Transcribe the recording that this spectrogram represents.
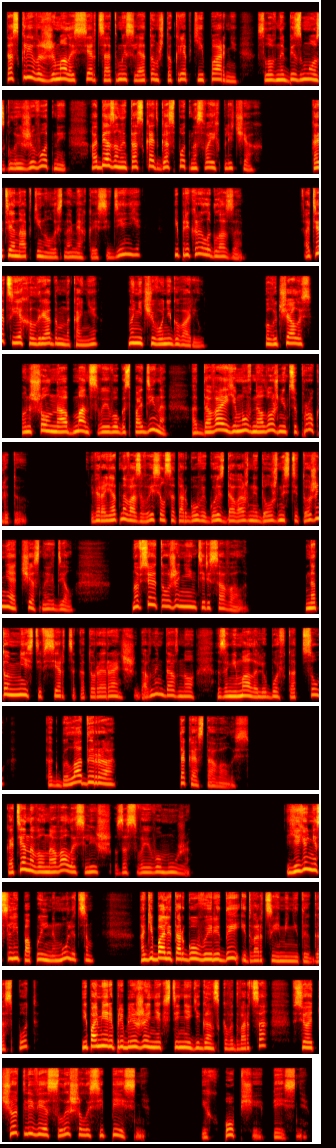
Тоскливо сжималось сердце от мысли о том, что крепкие парни, словно безмозглые животные, обязаны таскать господ на своих плечах. Котена откинулась на мягкое сиденье и прикрыла глаза. Отец ехал рядом на коне, но ничего не говорил. Получалось, он шел на обман своего господина, отдавая ему в наложницы проклятую. Вероятно, возвысился торговый гость до важной должности тоже не от честных дел. Но все это уже не интересовало. На том месте в сердце, которое раньше, давным-давно, занимала любовь к отцу, как была дыра, так и оставалась. Катена волновалась лишь за своего мужа. Ее несли по пыльным улицам, огибали торговые ряды и дворцы именитых господ, и по мере приближения к стене гигантского дворца все отчетливее слышалась и песня, их общая песня.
